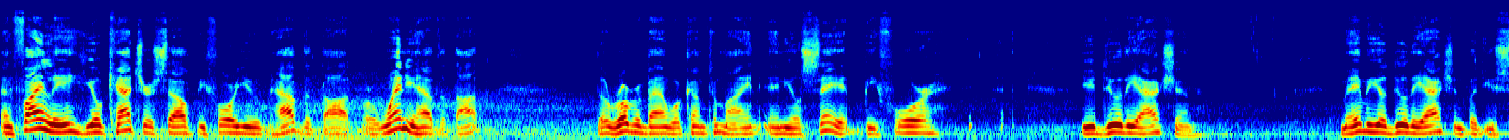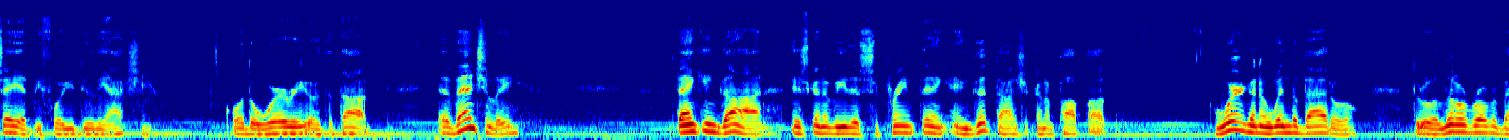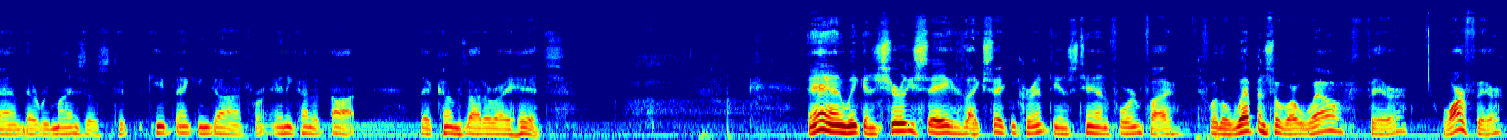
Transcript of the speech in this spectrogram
And finally, you'll catch yourself before you have the thought, or when you have the thought, the rubber band will come to mind and you'll say it before you do the action. Maybe you'll do the action, but you say it before you do the action or the worry or the thought. Eventually, thanking God is going to be the supreme thing, and good thoughts are going to pop up. We're going to win the battle through a little rubber band that reminds us to keep thanking God for any kind of thought that comes out of our heads. And we can surely say, like 2 Corinthians 10 4 and 5, for the weapons of our welfare, warfare,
